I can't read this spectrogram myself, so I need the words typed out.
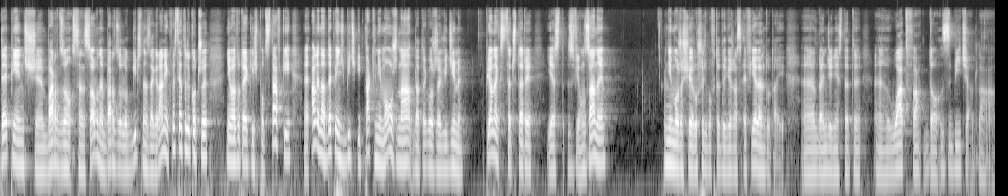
D5, bardzo sensowne, bardzo logiczne zagranie. Kwestia tylko, czy nie ma tutaj jakiejś podstawki, ale na D5 bić i tak nie można, dlatego że widzimy pionek z C4 jest związany. Nie może się ruszyć, bo wtedy wieża z F1 tutaj e, będzie niestety e, łatwa do zbicia dla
